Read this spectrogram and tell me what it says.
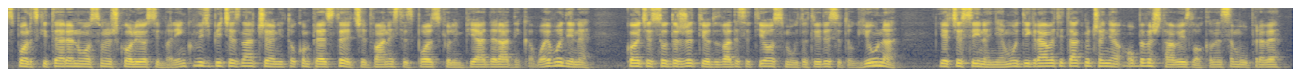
Sportski teren u osnovnoj školi Josip Marinković biće značajan i tokom predstojeće 12. sportske olimpijade radnika Vojvodine, koja će se održati od 28. do 30. juna, jer će se i na njemu odigravati takmičanja obaveštava iz lokalne samouprave.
